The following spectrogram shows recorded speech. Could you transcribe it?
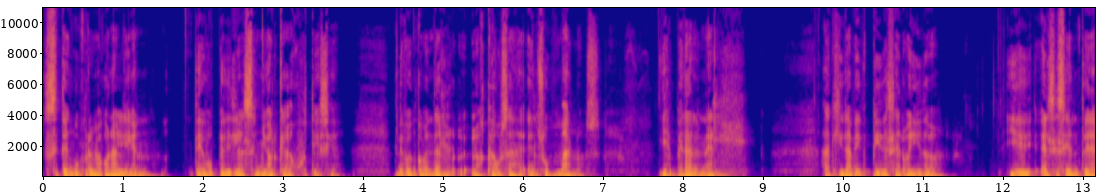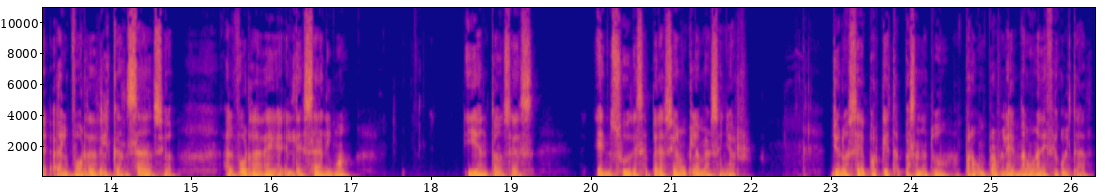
Si tengo un problema con alguien, debo pedirle al Señor que haga justicia. Debo encomendar las causas en sus manos y esperar en Él. Aquí David pide ser oído y él se siente al borde del cansancio, al borde del desánimo y entonces en su desesperación clama al Señor. Yo no sé por qué estás pasando tú, por algún problema, alguna dificultad,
